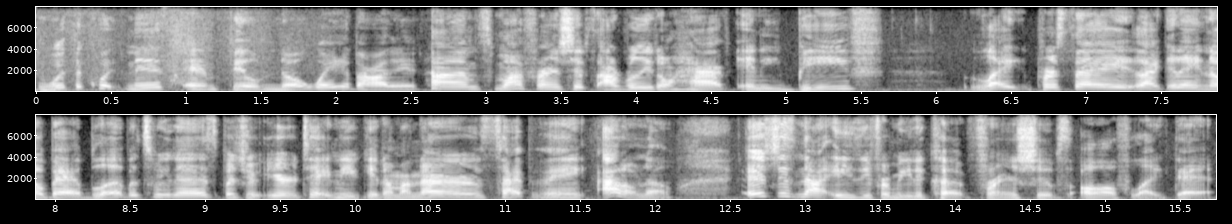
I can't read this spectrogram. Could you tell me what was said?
with a quickness and feel no way about it. Times my friendships, I really don't have any beef, like per se. Like it ain't no bad blood between us, but you're irritating, you get on my nerves, type of thing. I don't know. It's just not easy for me to cut friendships off like that,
